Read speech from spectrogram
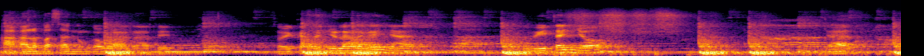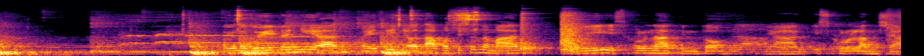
kakalabasan ng gawa natin. So ikasan nyo lang na ganyan. Guhitan nyo. Yan. Pag naguhitan nyo yan, paitin nyo. Tapos ito naman, i-screw natin to. Yan, screw lang siya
